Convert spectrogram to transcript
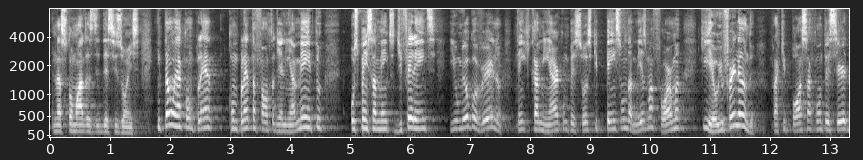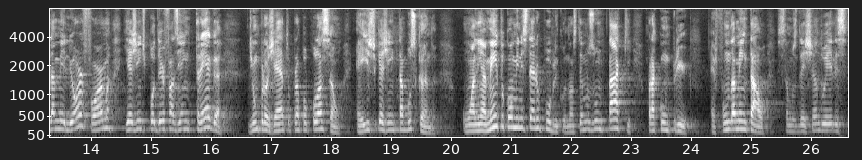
nas tomadas de decisões. Então é a completa, completa falta de alinhamento, os pensamentos diferentes e o meu governo tem que caminhar com pessoas que pensam da mesma forma que eu e o Fernando, para que possa acontecer da melhor forma e a gente poder fazer a entrega de um projeto para a população. É isso que a gente está buscando. Um alinhamento com o Ministério Público. Nós temos um TAC para cumprir é fundamental. Estamos deixando eles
